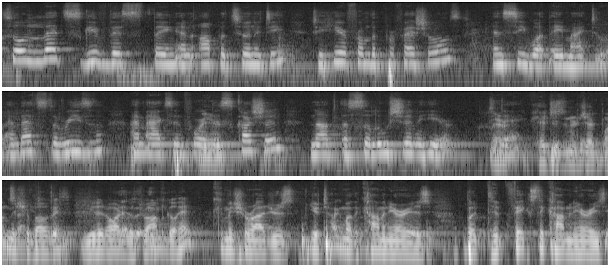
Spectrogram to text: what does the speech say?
So let's give this thing an opportunity to hear from the professionals and see what they might do. And that's the reason I'm asking for a Mayor. discussion, not a solution here Mayor, today. Can I just interject one Commissioner second? Bogen, you had already withdrawn. Uh, Go ahead. Commissioner Rogers, you're talking about the common areas, but to fix the common areas,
